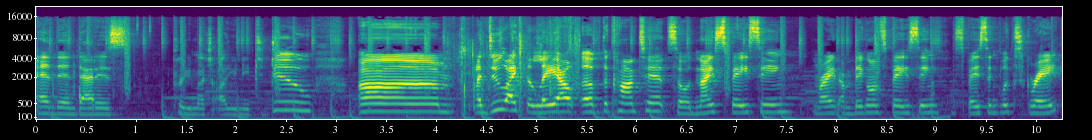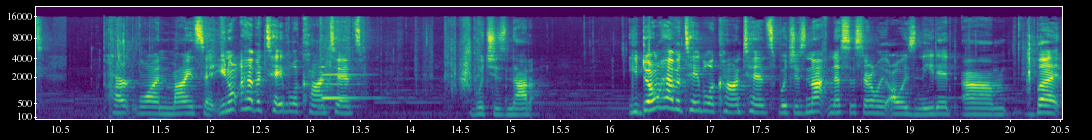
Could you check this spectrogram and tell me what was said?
and then that is pretty much all you need to do. Um, I do like the layout of the content. So nice spacing, right? I'm big on spacing. The spacing looks great. Part one, mindset. You don't have a table of contents, which is not you don't have a table of contents, which is not necessarily always needed, um, but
